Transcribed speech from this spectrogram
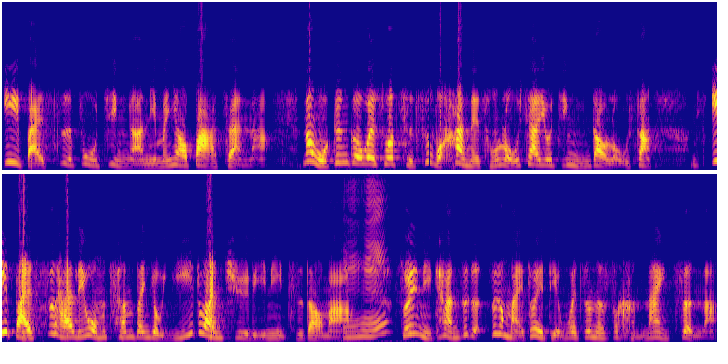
一百四附近啊，你们要霸占呐、那我跟各位说，此次我汉雷从楼下又经营到楼上，一百四还离我们成本有一段距离，你知道吗？嗯哼，所以你看，这个这个买对点位真的是很耐震呐、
